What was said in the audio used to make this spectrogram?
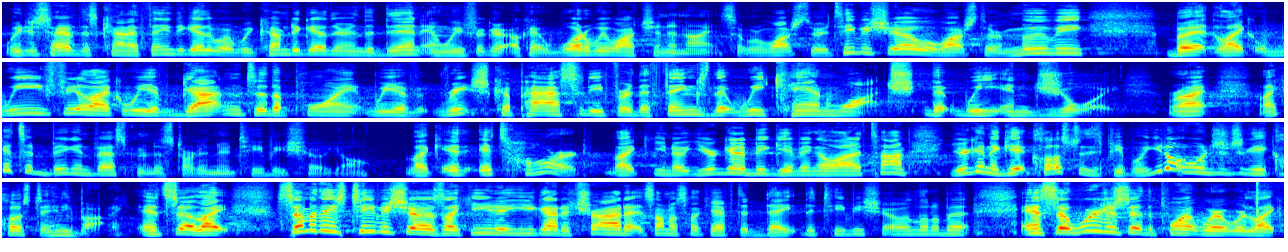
we just have this kind of thing together where we come together in the den and we figure, okay, what are we watching tonight? So we'll watch through a TV show, we'll watch through a movie, but like we feel like we have gotten to the point, we have reached capacity for the things that we can watch, that we enjoy right? Like it's a big investment to start a new TV show, y'all. Like it, it's hard. Like, you know, you're going to be giving a lot of time. You're going to get close to these people. You don't want to get close to anybody. And so, like, some of these TV shows, like, you know, you got to try it. It's almost like you have to date the TV show a little bit. And so we're just at the point where we're like,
